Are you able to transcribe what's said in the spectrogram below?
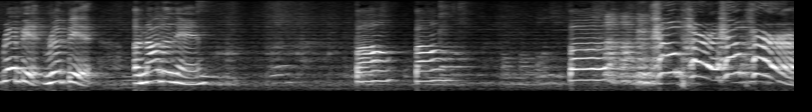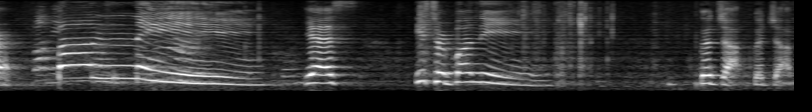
Rabbit, rabbit. Another name. Bang, bang. bun. Help her, help her. Bunny. Yes, Easter bunny. Good job, good job.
